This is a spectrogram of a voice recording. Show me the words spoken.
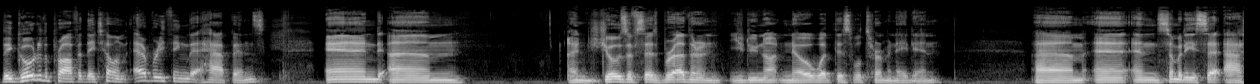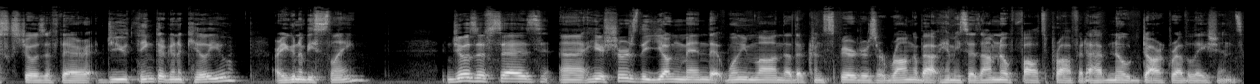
They go to the prophet, they tell him everything that happens. And, um, and Joseph says, Brethren, you do not know what this will terminate in. Um, and, and somebody asks Joseph there, Do you think they're going to kill you? Are you going to be slain? Joseph says, uh, he assures the young men that William Law and the other conspirators are wrong about him. He says, I'm no false prophet. I have no dark revelations.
